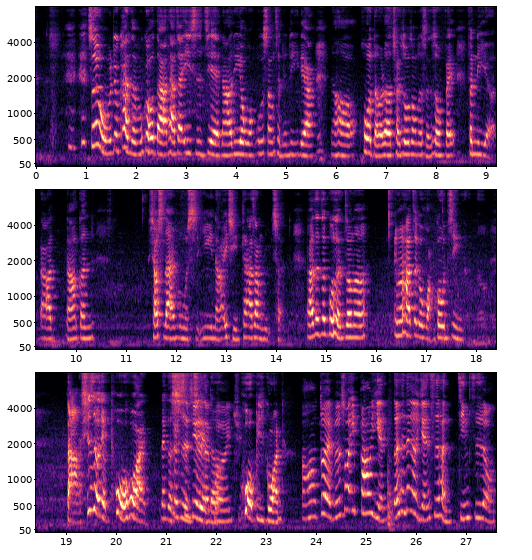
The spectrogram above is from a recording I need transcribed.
所以我们就看着姆寇达他在异世界，然后利用网络商城的力量，然后获得了传说中的神兽菲芬利尔，然后然后跟小史莱姆十一，然后一起踏上旅程。然后在这过程中呢。因为他这个网购技能呢，打其实有点破坏那个世界的货币观。哦，对，比如说一包盐，而且那个盐是很精致哦，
